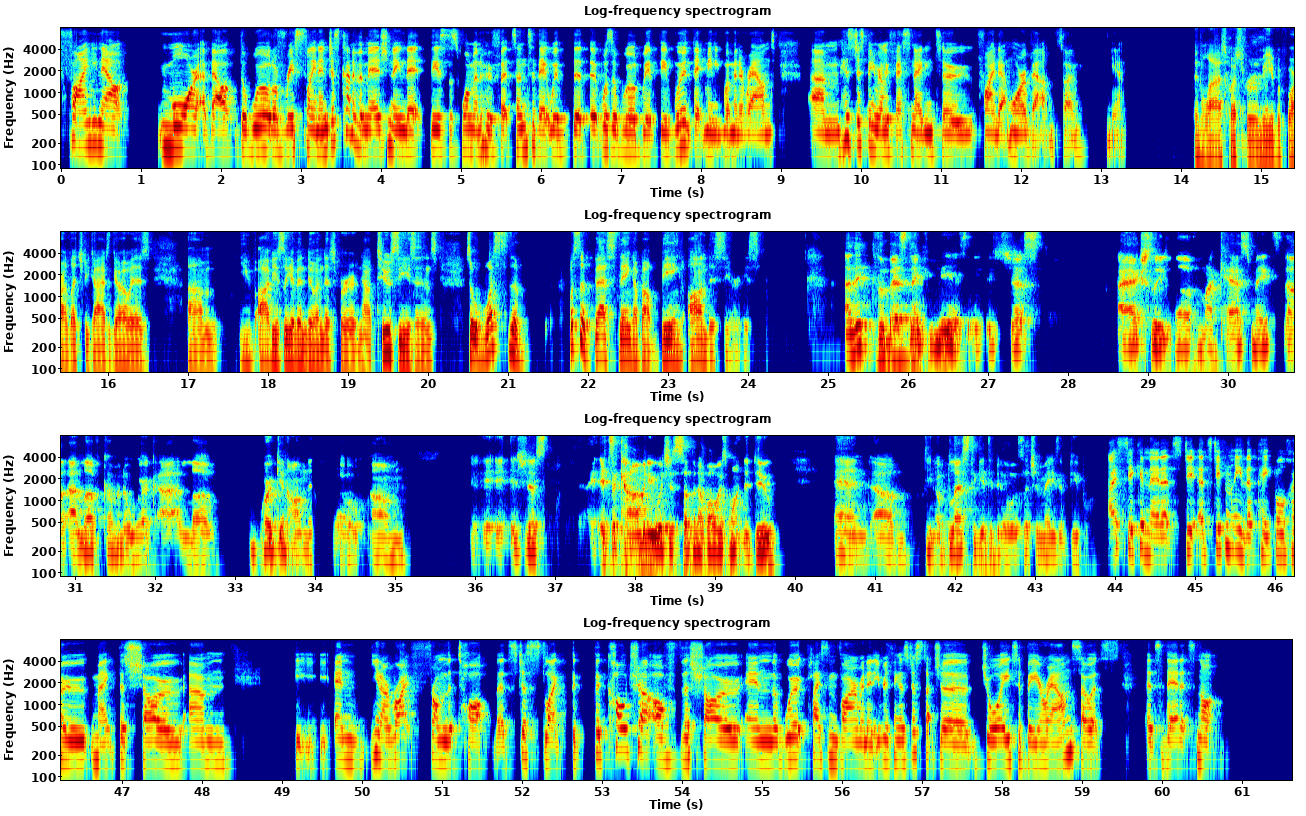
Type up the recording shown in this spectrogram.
finding out more about the world of wrestling and just kind of imagining that there's this woman who fits into that with that it was a world where there weren't that many women around um, has just been really fascinating to find out more about so yeah and the last question for me before i let you guys go is um, you've obviously been doing this for now two seasons so what's the what's the best thing about being on this series i think the best thing for me is is just I actually love my castmates. I, I, love coming to work. I love working on this show. Um, it, it's just it's a comedy, which is something I've always wanted to do, and um, you know, blessed to get to do it with such amazing people. I second that. It's de- it's definitely the people who make the show. Um, and you know right from the top it's just like the, the culture of the show and the workplace environment and everything is just such a joy to be around so it's it's that it's not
